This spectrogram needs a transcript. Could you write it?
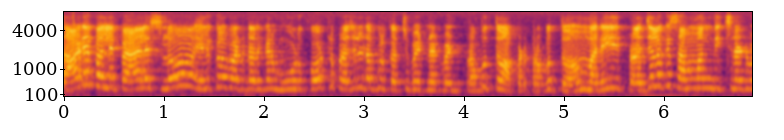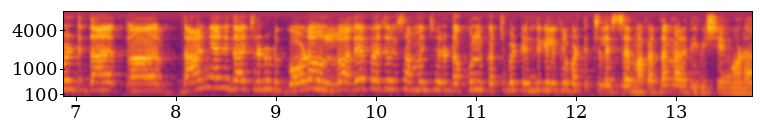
తాడేపల్లి ప్యాలెస్లో ఎలుకలు పట్టడానికి మూడు కోట్లు ప్రజల డబ్బులు ఖర్చు పెట్టినటువంటి ప్రభుత్వం అప్పటి ప్రభుత్వం మరి ప్రజలకు సంబంధించినటువంటి దా- ధాన్యాన్ని దాచినటువంటి గోడౌన్లో అదే ప్రజలకు సంబంధించిన డబ్బులను ఖర్చు పెట్టి ఎందుకు ఎలుకలు పట్టించలేదు సార్? మాకు అర్థం కాలేదు ఈ విషయం కూడా.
